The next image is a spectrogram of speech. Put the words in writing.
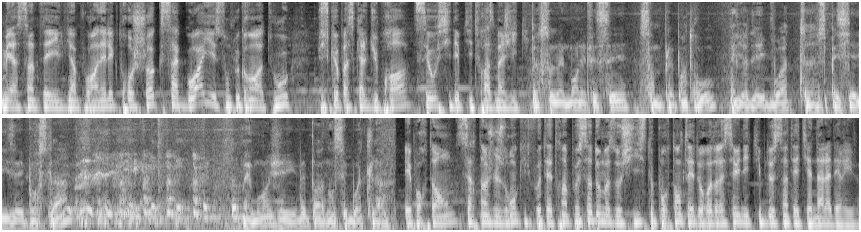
Mais à saint il vient pour un électrochoc. Sa gouaille est son plus grand atout, puisque Pascal Duprat, c'est aussi des petites phrases magiques. Personnellement, les fessées, ça me plaît pas trop. Il y a des boîtes spécialisées pour cela. Mais moi, j'y vais pas dans ces boîtes-là. Et pourtant, certains jugeront qu'il faut être un peu sadomasochiste pour tenter de redresser une équipe de Saint-Etienne à la dérive.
